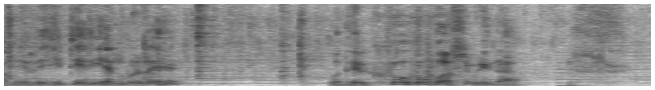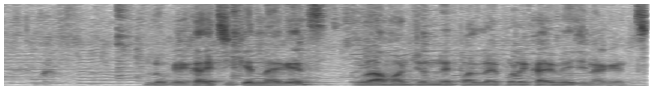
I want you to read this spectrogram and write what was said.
আমি ভেজিটেরিয়ান বলে ওদের খুব অসুবিধা। লোকে খায় চিকেন নাগেটস ওরা আমার জন্য পাল্লায় পরে খায় ভেজ নাগেটস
